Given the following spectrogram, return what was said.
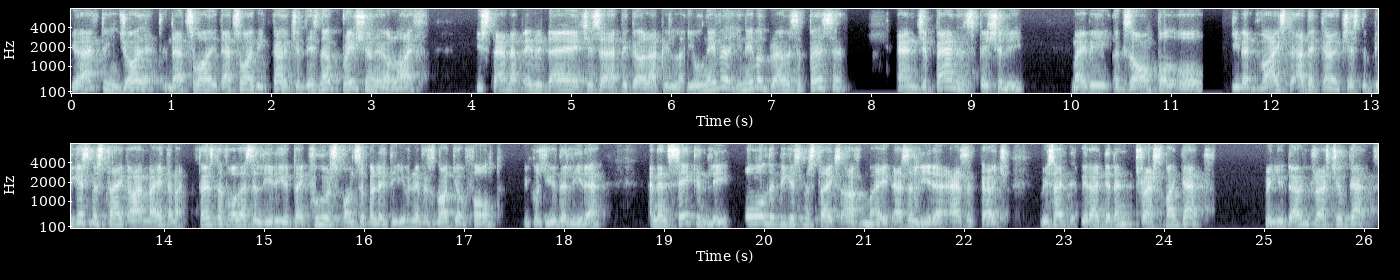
you have to enjoy it, and that's why that's why we coach. If there's no pressure in your life, you stand up every day, it's just a happy-go-lucky. You'll never you never grow as a person. And Japan, especially, maybe example or give advice to other coaches. The biggest mistake I made, and first of all, as a leader, you take full responsibility, even if it's not your fault, because you're the leader. And then, secondly, all the biggest mistakes I've made as a leader, as a coach, which I, where I didn't trust my gut. When you don't trust your gut,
